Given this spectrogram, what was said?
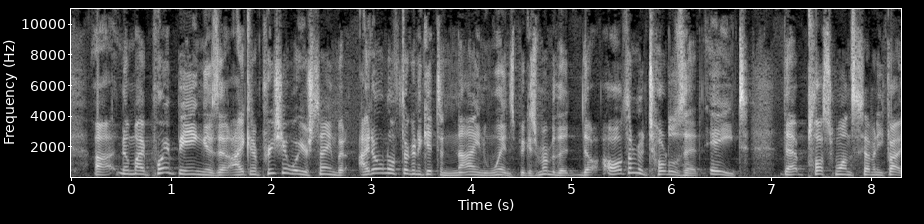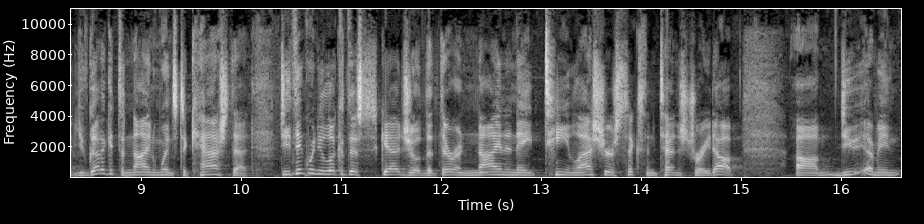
uh, no, my point being is that I can appreciate what you're saying, but I don't know if they're going to get to nine wins because remember the, the alternate totals at eight, that plus 175. You've got to get to nine wins to cash that. Do you think when you look at this schedule that they're a nine and eight team? Last year, six and ten straight up. Um, do you, I mean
